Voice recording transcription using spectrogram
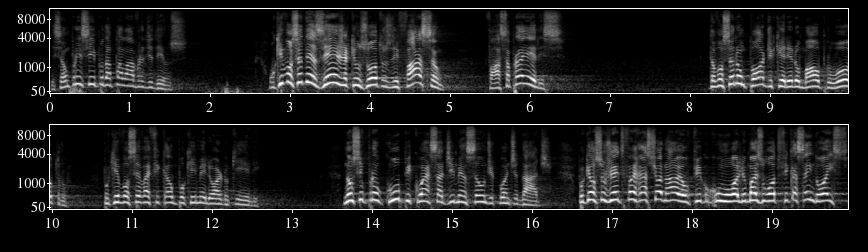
Esse é um princípio da palavra de Deus. O que você deseja que os outros lhe façam, faça para eles. Então você não pode querer o mal para o outro, porque você vai ficar um pouquinho melhor do que ele. Não se preocupe com essa dimensão de quantidade, porque o sujeito foi racional, eu fico com um olho, mas o outro fica sem dois.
